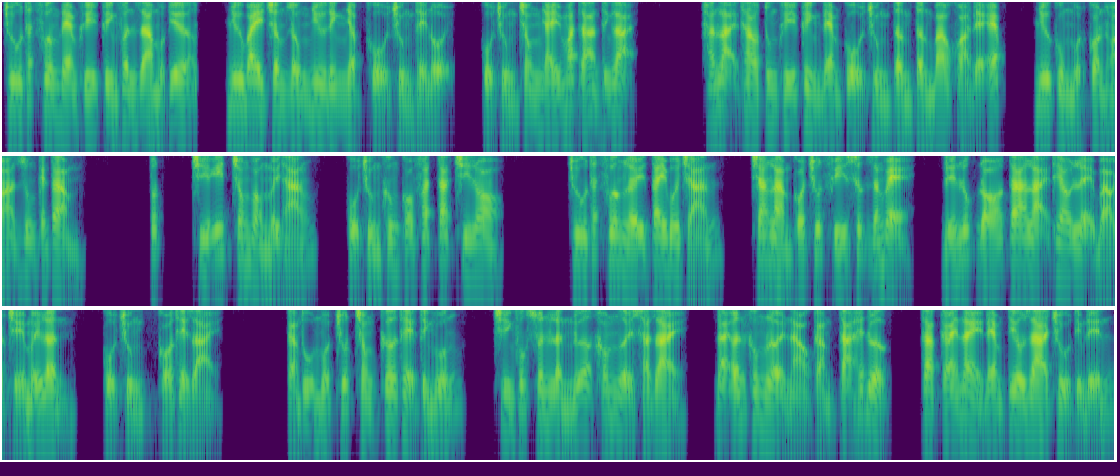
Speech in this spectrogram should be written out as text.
Chu thất phương đem khí kình phân ra một tia, như bay châm giống như đinh nhập cổ trùng thể nội, cổ trùng trong nháy mắt an tính lại hắn lại thao túng khí kình đem cổ trùng tầng tầng bao khỏa đè ép, như cùng một con hóa dũng kén tảm tốt, chỉ ít trong vòng mấy tháng, cổ trùng không có phát tác chi lo. Chu thất phương lấy tay bôi chán, trang làm có chút phí sức dáng vẻ, đến lúc đó ta lại theo lệ bảo chế mấy lần, cổ trùng có thể giải. Cảm thụ một chút trong cơ thể tình huống, trình phúc xuân lần nữa không người xá giải, đại ân không lời nào cảm tạ hết được, ta cái này đem tiêu ra chủ tìm đến,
